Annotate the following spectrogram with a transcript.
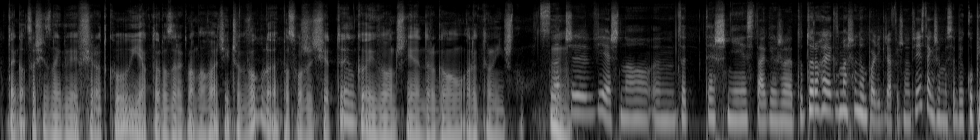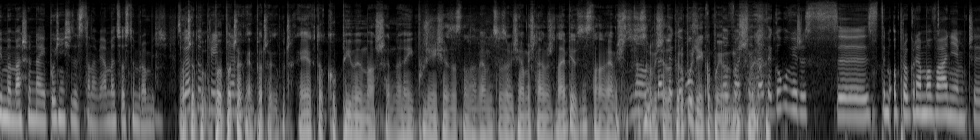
tego, co się znajduje w środku i jak to rozreklamować i czy w ogóle posłużyć się tylko i wyłącznie drogą elektroniczną. Znaczy, wiesz, no to też nie jest tak, że to trochę jak z maszyną poligraficzną. To nie jest tak, że my sobie kupimy maszynę i później się zastanawiamy, co z tym robić. Z Znaczy, po, poczekaj, poczekaj, poczekaj. Jak to kupimy maszynę i później się zastanawiamy, co zrobić? Ja myślałem, że najpierw zastanawiamy się, co zrobić, a No, dopiero później kupujemy no właśnie, dlatego mówię, że z, z tym oprogramowaniem, czy,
